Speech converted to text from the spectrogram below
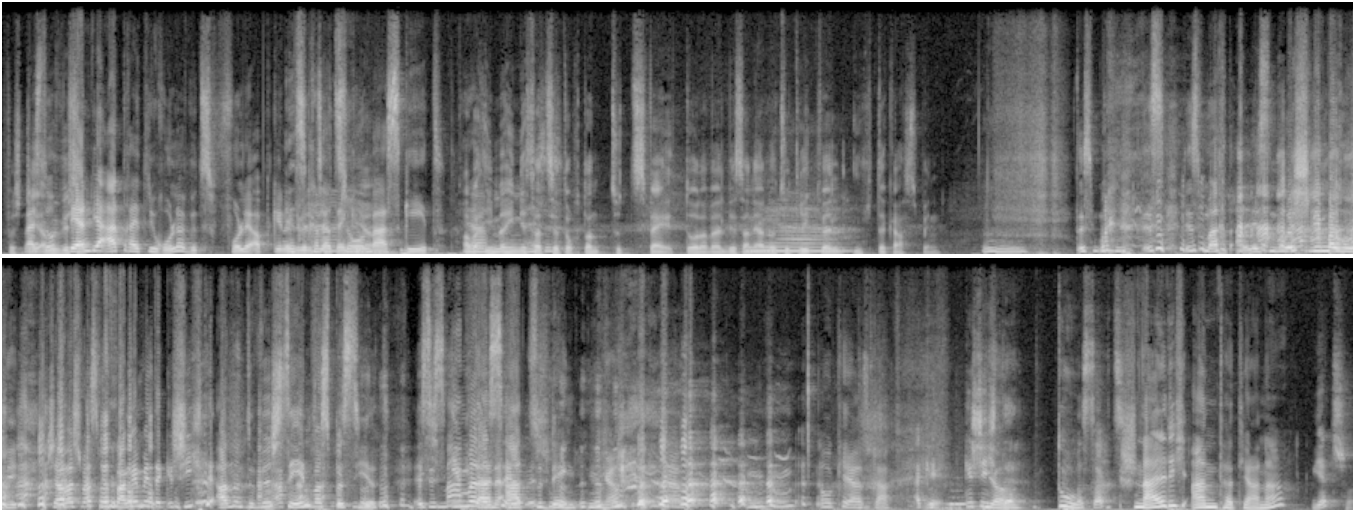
verstehe, Weißt aber du, wir wären wir auch drei Tiroler, würde es voll abgehen und Eskalation. denken, Ja. was geht. Aber Ja. immerhin, ihr seid ja doch dann zu zweit, oder? Weil wir sind ja, nur zu dritt, weil ich der Gast bin. Das, macht- das, das macht alles nur schlimmer, Rudi. Schau was, was, wir fangen mit der Geschichte an und du wirst sehen, was passiert. Es ist immer deine. Art zu denken. Ja? ja. Mhm. Okay, alles klar. Okay, Geschichte. Du, Was sagt's? schnall dich an, Tatjana. Jetzt schon.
